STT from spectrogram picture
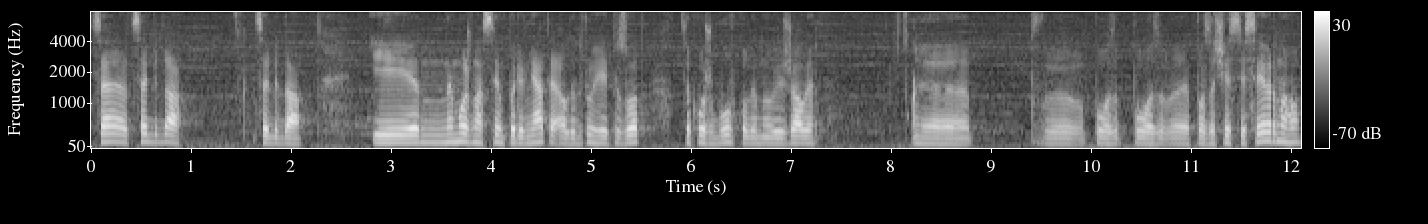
це, це біда. Це біда. І не можна з цим порівняти, але другий епізод також був, коли ми виїжджали е, по, по, по зачистці Северного.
